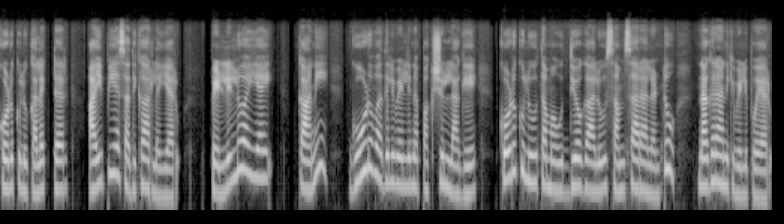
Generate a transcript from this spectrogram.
కొడుకులు కలెక్టర్ ఐపీఎస్ అధికారులయ్యారు. పెళ్ళిళ్ళు అయ్యాయి. కాని గూడు వదిలి వెళ్ళిన పక్షుల్లాగే కొడుకులు తమ ఉద్యోగాలు సంసారాలంటూ నగరానికి వెళ్ళిపోయారు.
